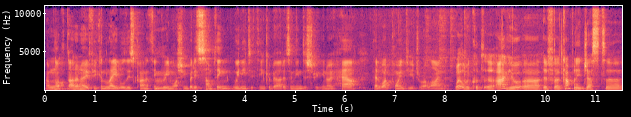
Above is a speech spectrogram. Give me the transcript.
I'm not. I don't know if you can label this kind of thing hmm. greenwashing, but it's something we need to think about as an industry. You know, how at what point do you draw a line there? Well, we could uh, argue uh, if a company just uh,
